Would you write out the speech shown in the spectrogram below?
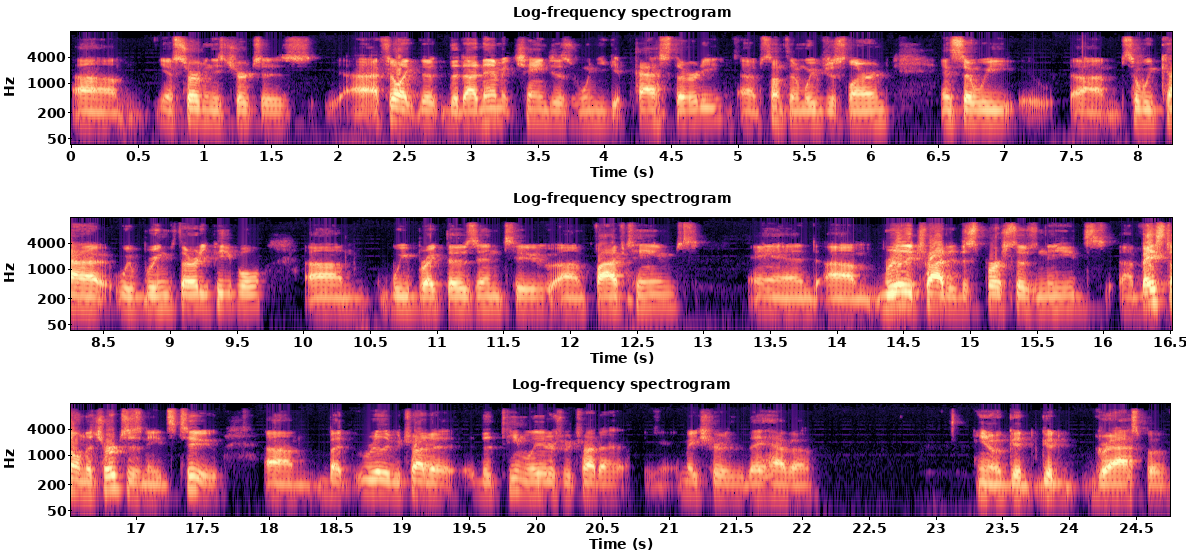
Um, you know, serving these churches, I feel like the, the dynamic changes when you get past 30, uh, something we've just learned. And so we, um, so we kind of, we bring 30 people, um, we break those into um, five teams and um, really try to disperse those needs uh, based on the church's needs too. Um, but really we try to, the team leaders, we try to make sure that they have a, you know, good, good grasp of,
